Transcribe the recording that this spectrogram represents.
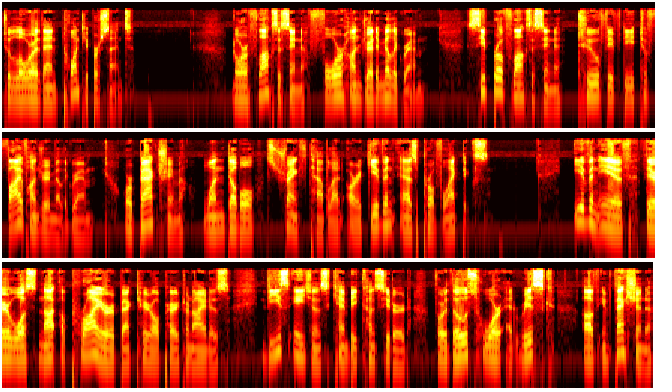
to lower than 20%. Norfloxacin 400 mg, ciprofloxacin 250 to 500 mg, or Bactrim one double strength tablet are given as prophylactics even if there was not a prior bacterial peritonitis, these agents can be considered for those who are at risk of infection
